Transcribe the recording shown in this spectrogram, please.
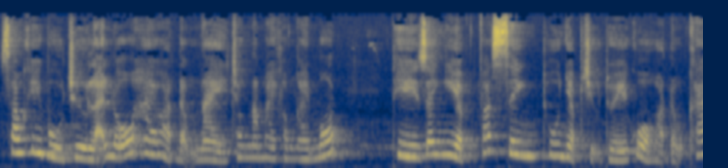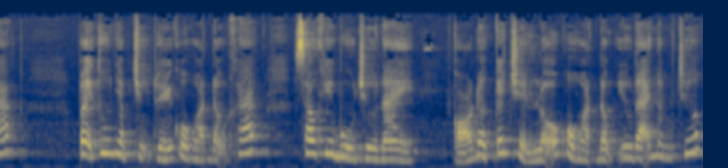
Sau khi bù trừ lãi lỗ hai hoạt động này trong năm 2021, thì doanh nghiệp phát sinh thu nhập chịu thuế của hoạt động khác. Vậy thu nhập chịu thuế của hoạt động khác sau khi bù trừ này có được kết chuyển lỗ của hoạt động ưu đãi năm trước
